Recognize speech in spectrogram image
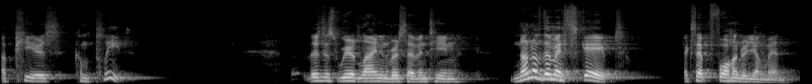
appears complete. There's this weird line in verse 17 None of them escaped except 400 young men.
